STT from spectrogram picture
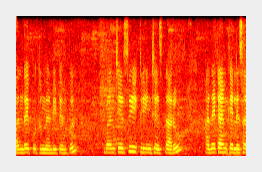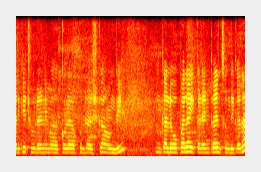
బంద్ అయిపోతుందండి టెంపుల్. బంద్ చేసి క్లీన్ చేస్తారు. అదే టైంకి వెళ్ళేసరికి చూడండి మాకు కూడా ఫుల్ రష్గా ఉంది. ఇంకా లోపల ఇక్కడ ఎంట్రన్స్ ఉంది కదా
